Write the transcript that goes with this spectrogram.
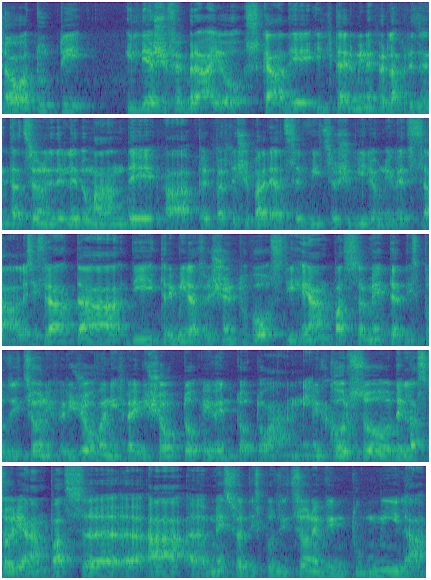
Ciao a tutti, il 10 febbraio scade il termine per la presentazione delle domande a, per partecipare al servizio civile universale. Si tratta di 3.300 posti che ANPAS mette a disposizione per i giovani tra i 18 e i 28 anni. Nel corso della storia ANPAS eh, ha eh, messo a disposizione 21.000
